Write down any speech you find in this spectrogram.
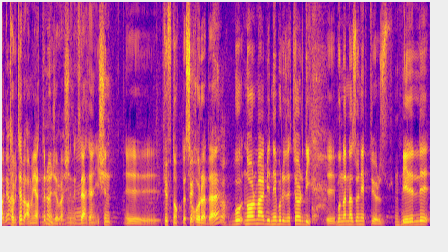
Öyle mi? Tabii tabii ameliyattan önce başladık. Zaten işin e, püf noktası orada. Bu normal bir nebulizatör değil. E, buna nazonep diyoruz. Belirli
